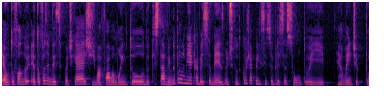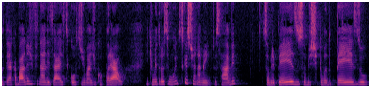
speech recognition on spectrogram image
Eu tô, falando, eu tô fazendo esse podcast de uma forma muito do que está vindo pela minha cabeça mesmo, de tudo que eu já pensei sobre esse assunto e realmente por ter acabado de finalizar esse curso de imagem corporal e que me trouxe muitos questionamentos, sabe? Sobre peso, sobre estigma do peso,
